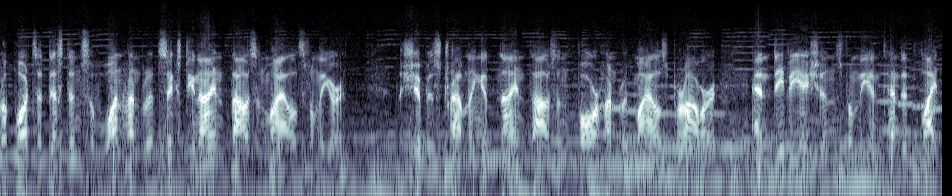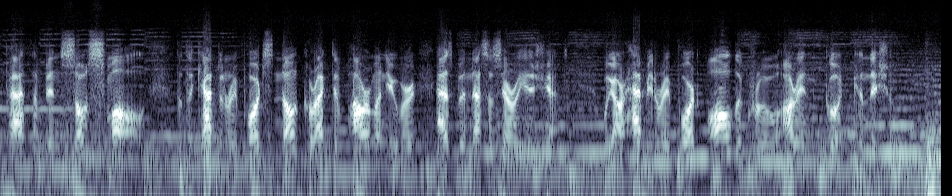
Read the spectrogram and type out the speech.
reports a distance of 169,000 miles from the Earth. The ship is traveling at 9,400 miles per hour, and deviations from the intended flight path have been so small that the captain reports no corrective power maneuver has been necessary as yet. We are happy to report all the crew are in good condition.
